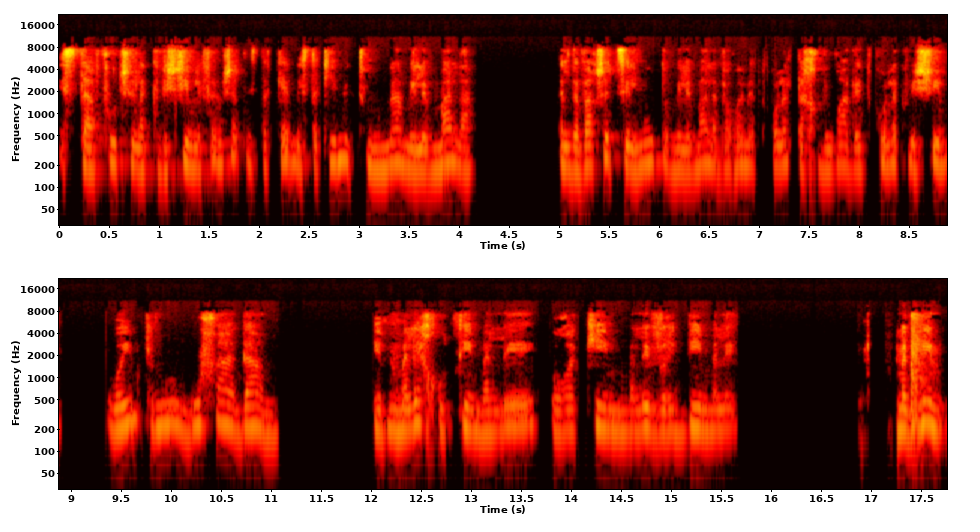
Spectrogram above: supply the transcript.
ההסתעפות של הכבישים. לפעמים כשאת מסתכלת, מסתכלים מתמונה מלמעלה על דבר שצילמו אותו מלמעלה ורואים את כל התחבורה ואת כל הכבישים, רואים כמו גוף האדם, מלא חוטים, מלא עורקים, מלא ורידים, מלא... מדהים.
